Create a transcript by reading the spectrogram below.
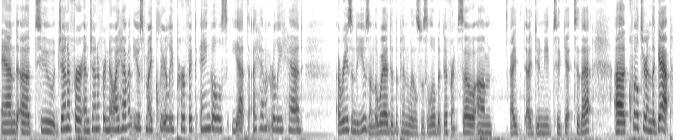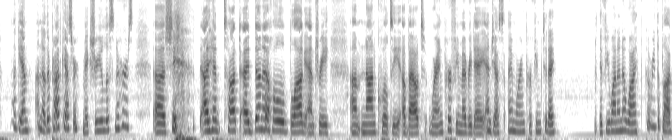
And uh, to Jennifer, and Jennifer, no, I haven't used my clearly perfect angles yet. I haven't really had a reason to use them. The way I did the pinwheels was a little bit different. So um, I, I do need to get to that. Uh, Quilter in the Gap again another podcaster make sure you listen to hers uh, she i had talked i'd done a whole blog entry um, non-quilty about wearing perfume every day and yes i'm wearing perfume today if you want to know why go read the blog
